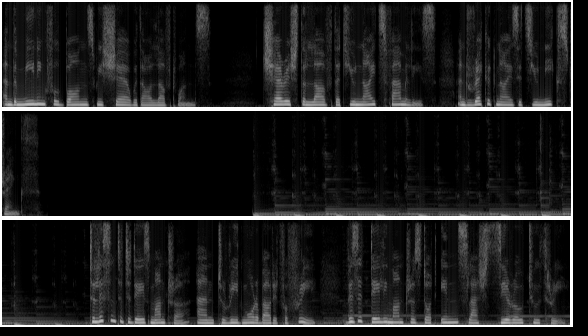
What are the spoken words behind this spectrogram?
and the meaningful bonds we share with our loved ones. Cherish the love that unites families and recognize its unique strength. To listen to today's mantra and to read more about it for free, visit dailymantras.in slash 023.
